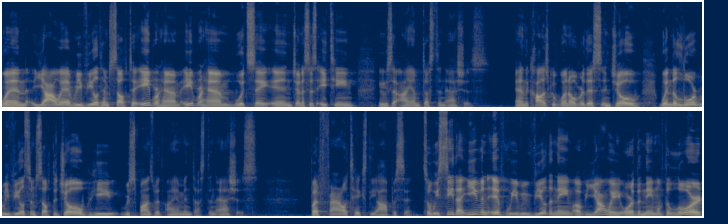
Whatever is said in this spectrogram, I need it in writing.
When Yahweh revealed himself to Abraham, Abraham would say in Genesis 18, he would say, I am dust and ashes. And the college group went over this in Job. When the Lord reveals himself to Job, he responds with, I am in dust and ashes. But Pharaoh takes the opposite. So we see that even if we reveal the name of Yahweh or the name of the Lord,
